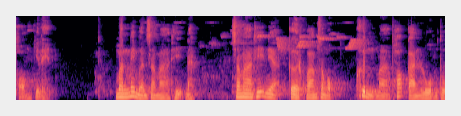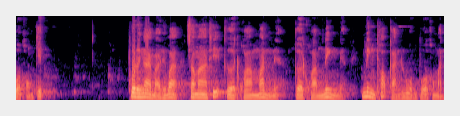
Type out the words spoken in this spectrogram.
ของกิเลส มันไม่เหมือนสมาธินะ สมาธิเนี่ยเกิดความสงบขึ้นมาเพราะการรวมตัวของจิต พูดง่ายๆหมายถึงว่า สมาธิเกิดความมั่นเนี่ยเกิดความนิ่งเนี่ยนิ่งเพราะการรวมตัวของมัน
